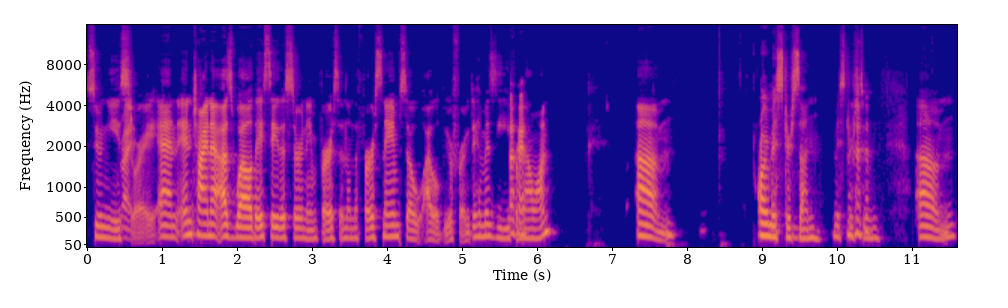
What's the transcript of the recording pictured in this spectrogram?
Sun Yi's right. story. And in China as well, they say the surname first and then the first name. So I will be referring to him as Yi okay. from now on. Um, or Mr. Sun, Mr. Sun. um,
